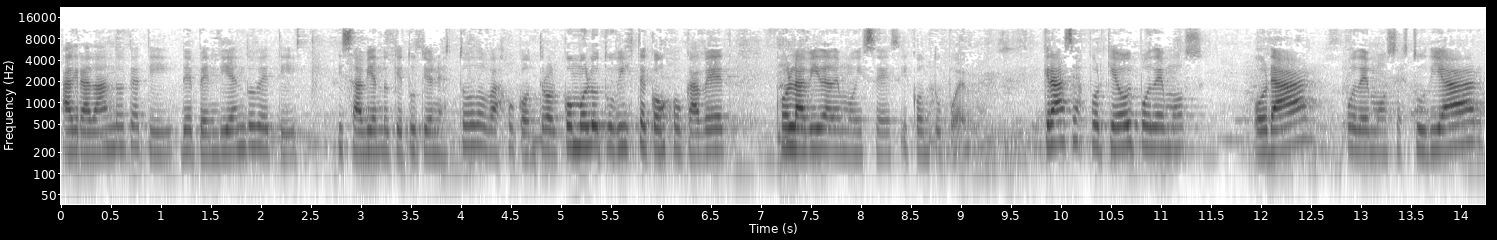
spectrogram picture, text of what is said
agradándote a ti, dependiendo de ti y sabiendo que tú tienes todo bajo control, como lo tuviste con Jocabet, con la vida de Moisés y con tu pueblo. Gracias porque hoy podemos orar, podemos estudiar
